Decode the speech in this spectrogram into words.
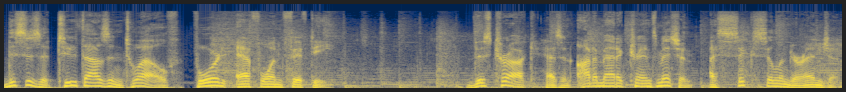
This is a 2012 Ford F-150. This truck has an automatic transmission, a six-cylinder engine,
